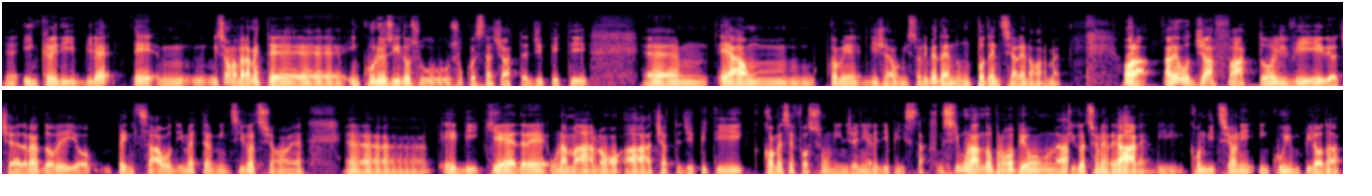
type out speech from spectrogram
eh, incredibile e mi sono veramente incuriosito su, su questa chat GPT ehm, e ha un, come dicevo, mi sto ripetendo, un potenziale enorme. Ora, avevo già fatto il video, eccetera, dove io pensavo di mettermi in situazione eh, e di chiedere una mano a ChatGPT come se fosse un ingegnere di pista, simulando proprio una situazione reale di condizioni in cui un pilota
